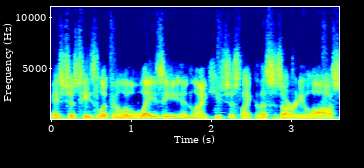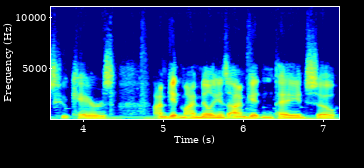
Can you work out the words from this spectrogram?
It's just he's looking a little lazy and like he's just like, this is already lost. Who cares? I'm getting my millions. I'm getting paid. So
